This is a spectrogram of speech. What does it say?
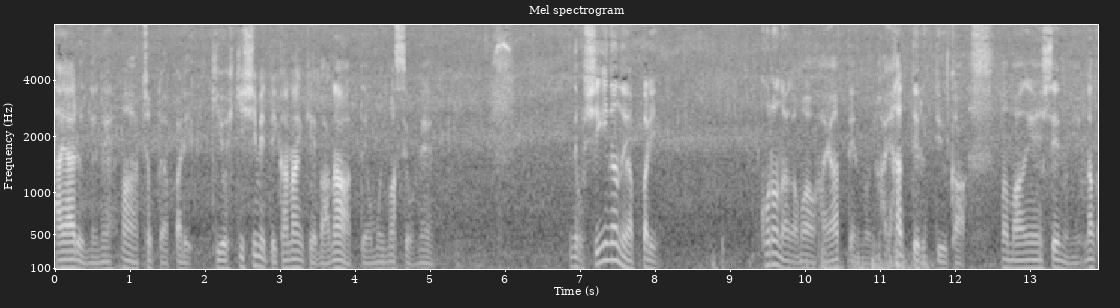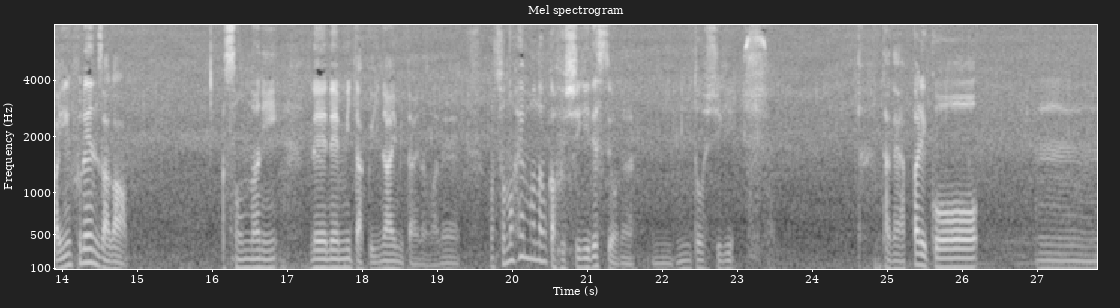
流行るんでねまあちょっとやっぱり気を引き締めていかなければなって思いますよね。でも不思議なのやっぱりコロナがまあ流行ってんのに流行ってるっていうか、まあ、蔓延してるのになんかインフルエンザがそんなに例年みたくいないみたいなのがね、まあ、その辺もなんか不思議ですよね。うん本当不思議。ただやっぱりこううーん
